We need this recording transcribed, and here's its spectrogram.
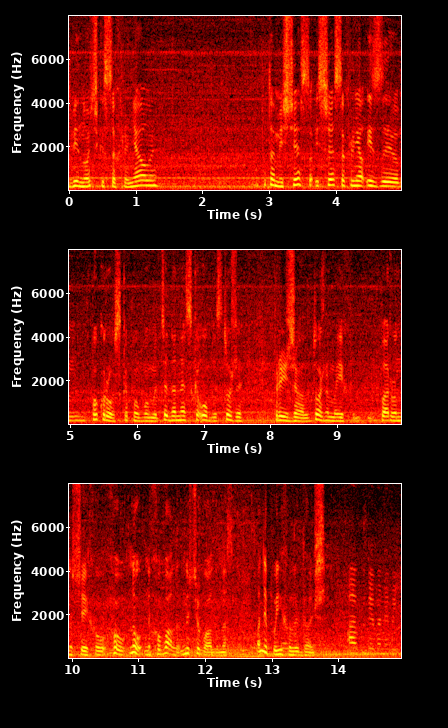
дві ночки сохраняли. Потім іще, іще сохраняли із ем, Покровська, по-моєму, це Донецька область, теж приїжджали. Теж ми їх пару ночей хов, хов- ну, не ховали, ночували у нас. Вони поїхали далі. А куди вони виїхали?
